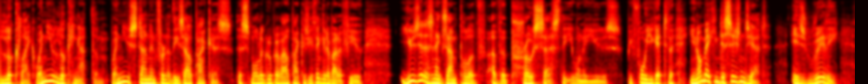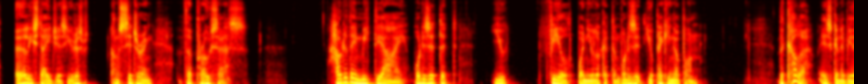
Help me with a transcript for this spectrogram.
look like when you're looking at them? When you stand in front of these alpacas, the smaller group of alpacas, you're thinking about a few, use it as an example of, of the process that you want to use before you get to the you're not making decisions yet. It's really early stages. You're just considering the process. How do they meet the eye? What is it that you feel when you look at them? What is it you're picking up on the color is going to be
